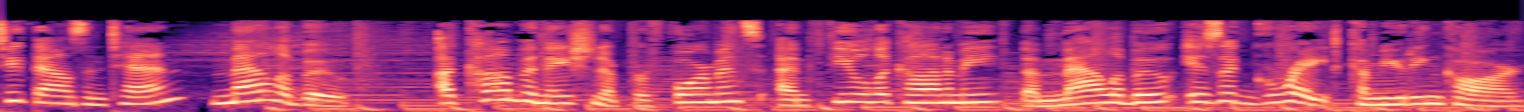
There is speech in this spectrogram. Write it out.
2010 Malibu. A combination of performance and fuel economy, the Malibu is a great commuting car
